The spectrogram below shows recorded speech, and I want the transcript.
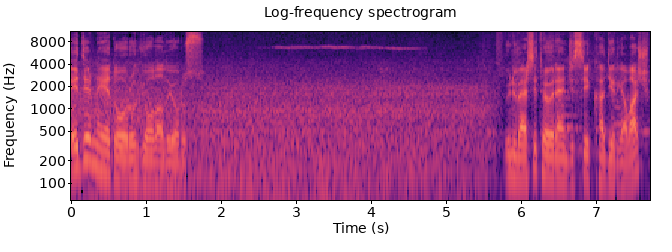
Edirne'ye doğru yol alıyoruz. Üniversite öğrencisi Kadir Yavaş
